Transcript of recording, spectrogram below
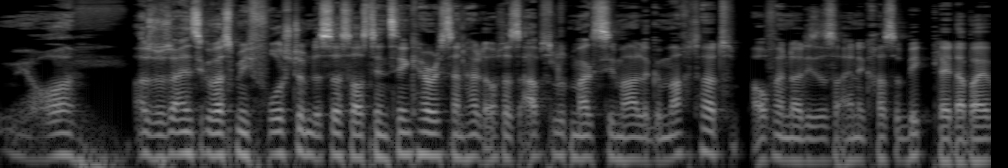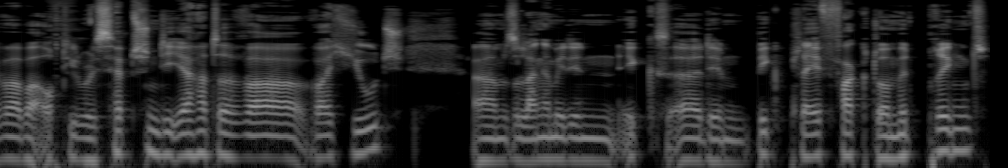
Ja, also das Einzige, was mich froh stimmt, ist, dass er aus den 10 Carries dann halt auch das absolut Maximale gemacht hat. Auch wenn da dieses eine krasse Big Play dabei war, aber auch die Reception, die er hatte, war, war huge. Ähm, solange er mir den, X, äh, den Big Play Faktor mitbringt,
